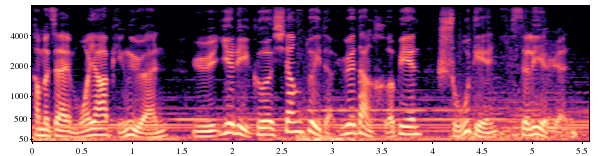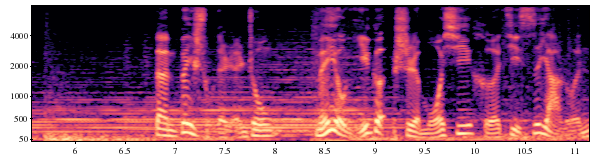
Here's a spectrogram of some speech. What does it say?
他们在摩押平原与耶利哥相对的约旦河边数点以色列人，但被数的人中。没有一个是摩西和祭司亚伦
